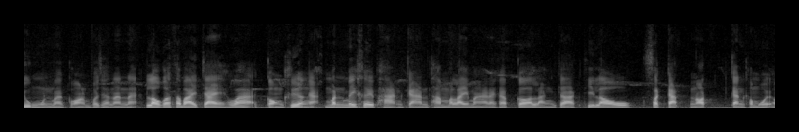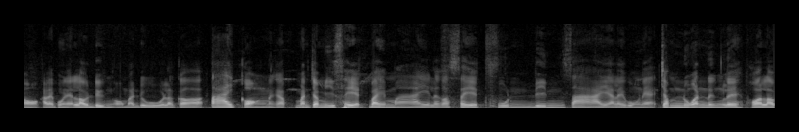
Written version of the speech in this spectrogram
ยุ่งมันมาก่อนเพราะฉะนั้นนะเราก็สบายใจว่ากล่องเครื่องอะมันไม่เคยผ่านการทำอะไรมานะครับก็หลังจากที่เราสกัดน็อตกันขโมยออกอะไรพวกนี้เราดึงออกมาดู แล้วก็ใต้กล่องนะครับมันจะมีเศษใบไม้ แล้วก็เศษฝุ่นดินทรายอะไรพวกนี้จำนวนหนึ่งเลย พอเรา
